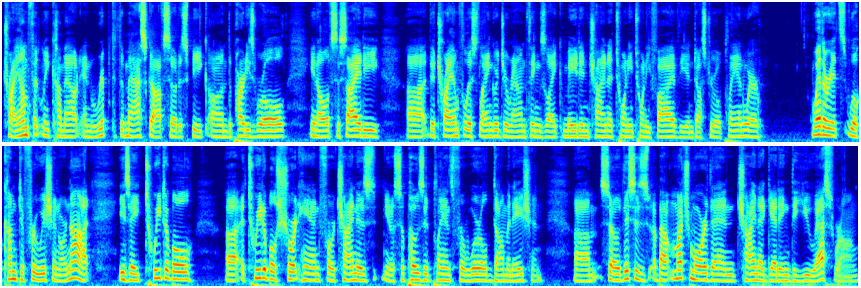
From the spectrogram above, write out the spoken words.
triumphantly come out and ripped the mask off, so to speak, on the party's role in all of society. Uh, the triumphalist language around things like Made in China 2025, the industrial plan, where whether it will come to fruition or not, is a tweetable uh, a tweetable shorthand for China's you know supposed plans for world domination. Um, so this is about much more than China getting the U.S. wrong.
